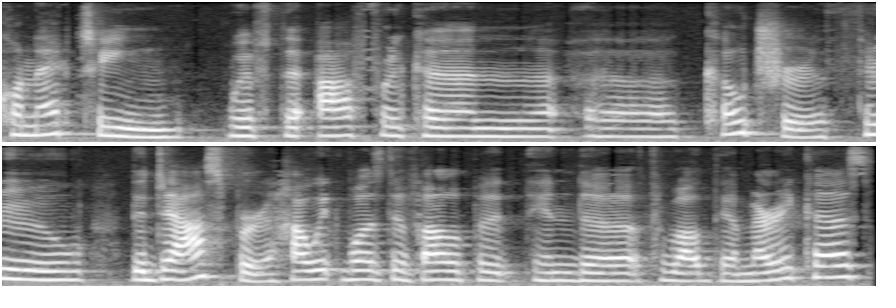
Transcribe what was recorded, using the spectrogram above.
connecting with the African uh, culture through the diaspora, how it was developed in the throughout the Americas,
